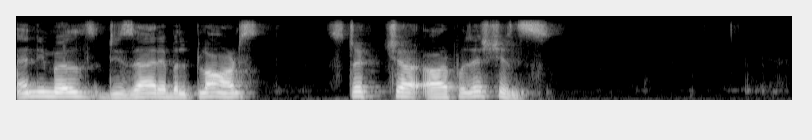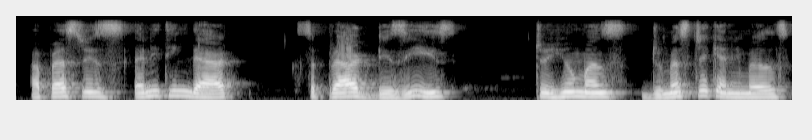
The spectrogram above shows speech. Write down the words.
animals, desirable plants, structure, or possessions. A pest is anything that spread disease to humans, domestic animals,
